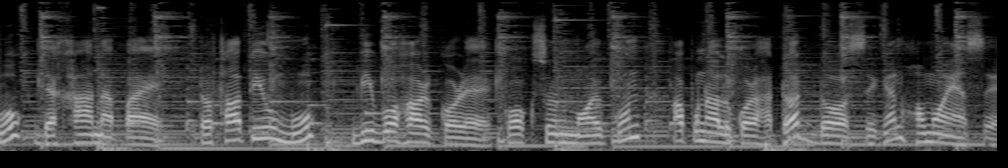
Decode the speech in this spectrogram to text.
মোক দেখা নাপায়। তথাপিও মোক ব্যৱহাৰ কৰে। কওকচোন মই কোন? আপোনালোকৰ হাতত দহ ছেকেণ্ড সময় আছে।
